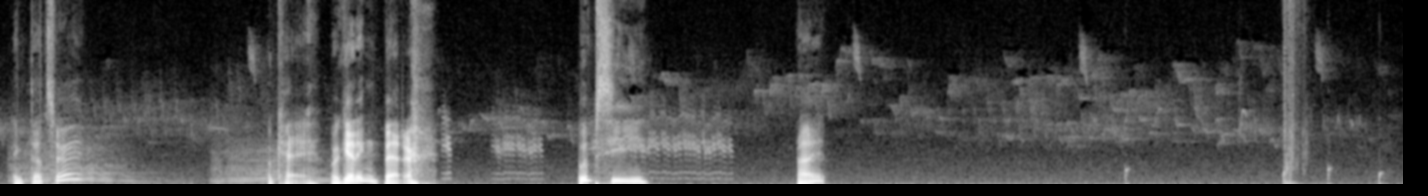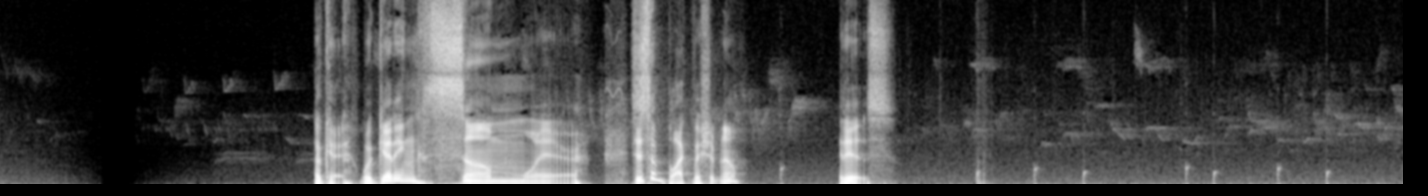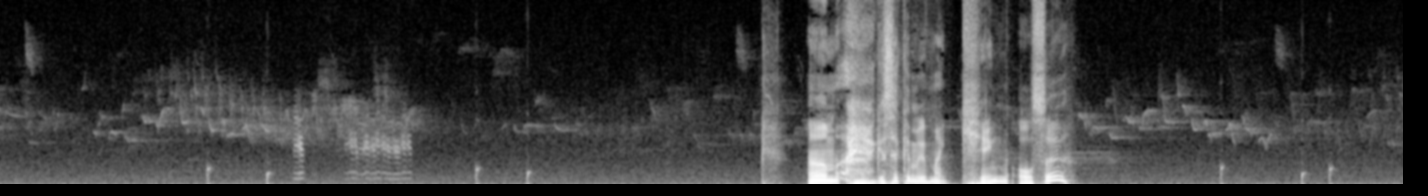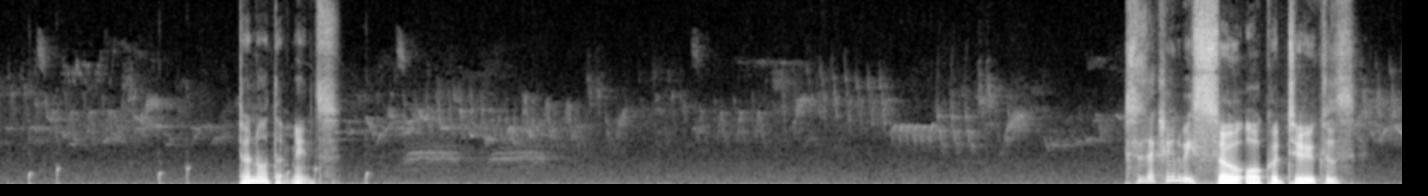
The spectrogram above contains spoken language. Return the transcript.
I think that's right. Okay, we're getting better. Whoopsie. Right? Okay, we're getting somewhere. Is this a black bishop now? It is. Um, I guess I can move my king also. Don't know what that means. This is actually going to be so awkward too, because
